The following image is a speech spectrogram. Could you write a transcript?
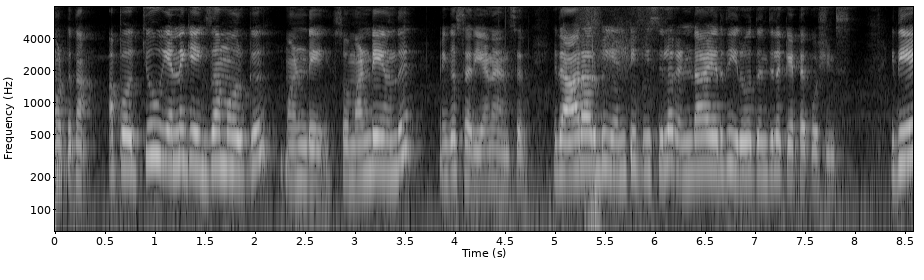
மட்டும் தான் அப்போ க்யூ என்றைக்கு எக்ஸாம் இருக்குது மண்டே ஸோ மண்டே வந்து மிக சரியான ஆன்சர் இது ஆர்ஆர்பி என்டிபிசியில் ரெண்டாயிரத்தி இருபத்தஞ்சில் கேட்ட கொஷின்ஸ் இதே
